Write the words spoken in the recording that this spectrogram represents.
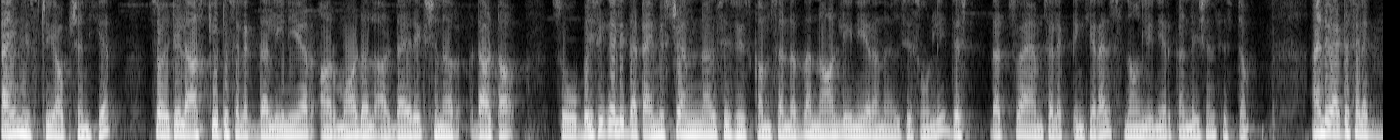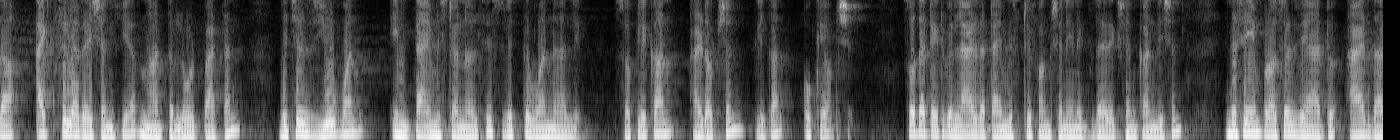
time history option here so it will ask you to select the linear or modal or directional data. So basically the time history analysis is comes under the non-linear analysis only. Just that's why I am selecting here as non-linear condition system. And you have to select the acceleration here, not the load pattern, which is U1 in time history analysis with one value. So click on add option, click on OK option. So that it will add the time history function in x direction condition. in the same process we have to add the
